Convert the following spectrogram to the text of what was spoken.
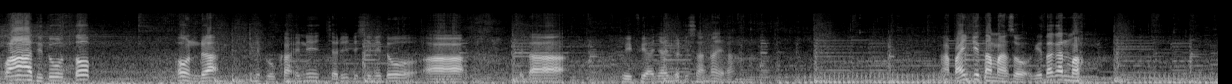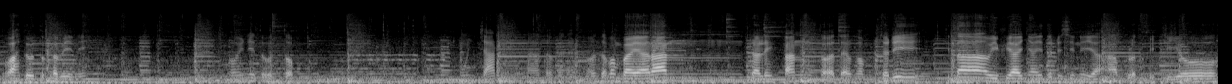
Wah ditutup. Oh enggak ini buka ini jadi di sini tuh uh, kita wifi nya itu di sana ya. Ngapain kita masuk? Kita kan mau wah tutup tapi ini. Oh ini tutup. Muncar. Nah, untuk pembayaran dalihkan ke Telkom. Jadi kita wifi nya itu di sini ya. Upload video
